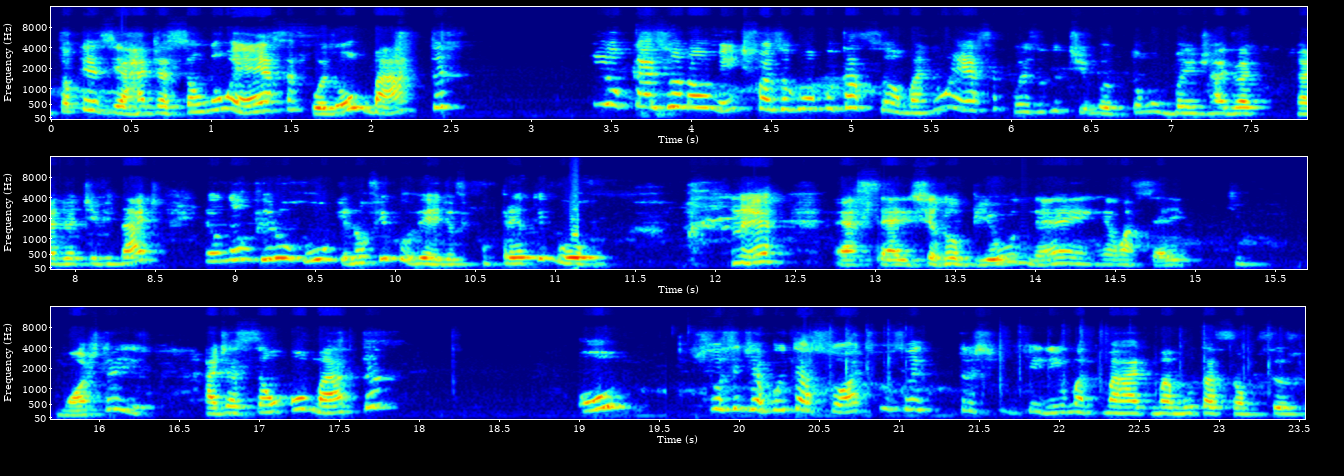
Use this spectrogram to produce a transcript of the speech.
Então, quer dizer, a radiação não é essa coisa. Ou mata e ocasionalmente faz alguma mutação, mas não é essa coisa do tipo, eu tomo um banho de radio radioatividade, eu não viro Hulk, não fico verde, eu fico preto e morro. né? É a série Chernobyl, né? É uma série que mostra isso. Radiação ou mata, ou se você tiver muita sorte, você vai transferir uma, uma, uma mutação para os seus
